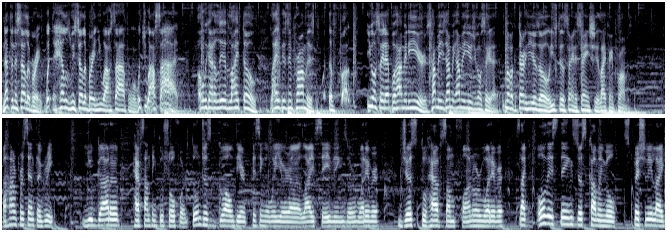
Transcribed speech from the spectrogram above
Nothing to celebrate. What the hell is we celebrating you outside for? What you outside? Oh, we gotta live life though. Life isn't promised. What the fuck? You gonna say that for how many years? How many how many how many years you gonna say that? You motherfucker 30 years old, you still saying the same shit. Life ain't promised. 100% agree. You gotta have something to show for. Don't just go out there pissing away your uh, life savings or whatever just to have some fun or whatever. It's like all these things just come and go, especially like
